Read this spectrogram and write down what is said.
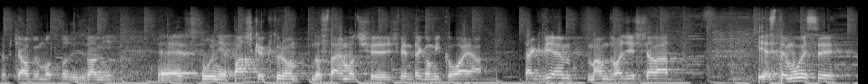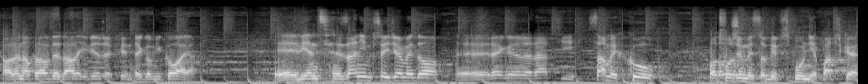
to chciałbym otworzyć z Wami e, wspólnie paczkę, którą dostałem od świętego Mikołaja. Tak wiem, mam 20 lat, jestem łysy, ale naprawdę dalej wierzę w świętego Mikołaja. E, Więc zanim przejdziemy do e, regeneracji samych kół, otworzymy sobie wspólnie paczkę.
